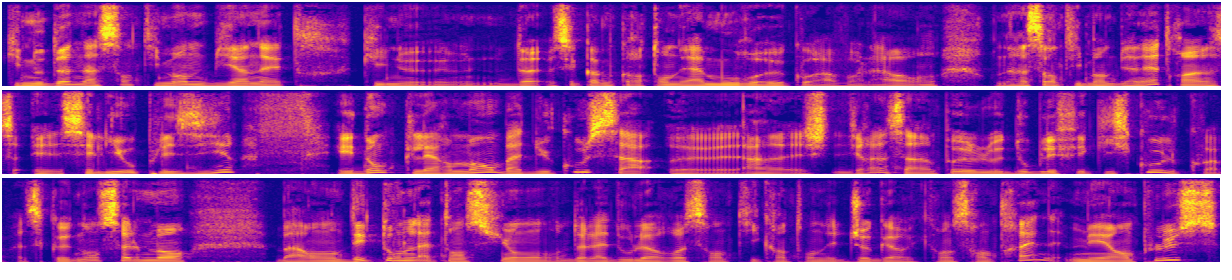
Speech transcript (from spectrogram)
qui nous donnent un sentiment de bien-être. C'est comme quand on est amoureux, quoi. Voilà, on, a un sentiment de bien-être, hein, et c'est lié au plaisir. Et donc clairement, bah du coup, ça, je dirais, c'est un peu le double effet qui se coule, quoi. Parce que non seulement, bah, on détourne l'attention de la douleur ressentie quand on est jogger et qu'on s'entraîne, mais en plus,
